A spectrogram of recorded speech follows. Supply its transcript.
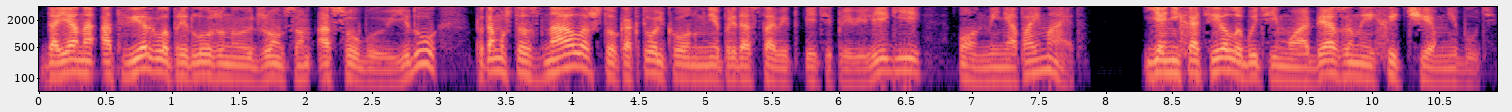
Даяна отвергла предложенную Джонсом особую еду, потому что знала, что как только он мне предоставит эти привилегии, он меня поймает. Я не хотела быть ему обязанной хоть чем-нибудь.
